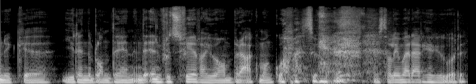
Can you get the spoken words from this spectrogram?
toen ik uh, hier in de Blandijn in de invloedssfeer van Johan Braakman kwam. En zo. Dat is alleen maar erger geworden.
